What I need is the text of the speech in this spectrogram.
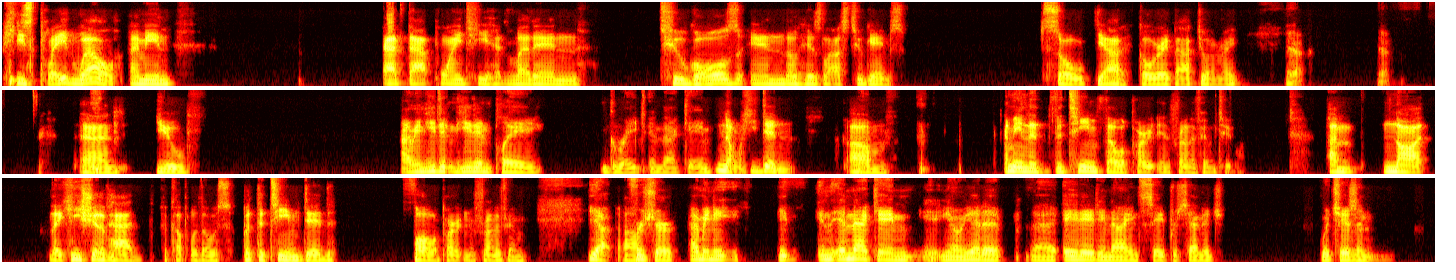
He's played well. I mean, at that point he had let in two goals in the, his last two games. So, yeah, go right back to him, right? Yeah. Yeah. And you I mean, he didn't he didn't play great in that game. No, he didn't. Um, I mean the the team fell apart in front of him too. I'm not like he should have had a couple of those, but the team did fall apart in front of him. Yeah, Um, for sure. I mean, he, he in in that game, you know, he had a uh, eight eighty nine save percentage, which isn't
